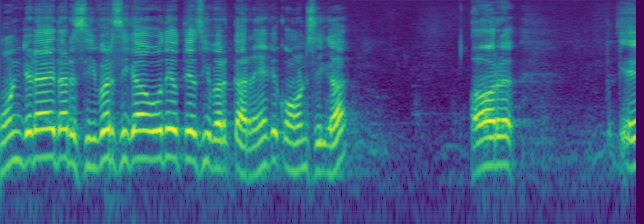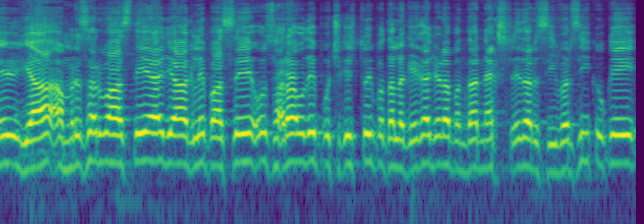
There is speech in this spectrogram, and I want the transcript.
ਹੁਣ ਜਿਹੜਾ ਇਹਦਾ ਰਿਸੀਵਰ ਸੀਗਾ ਉਹਦੇ ਉੱਤੇ ਅਸੀਂ ਵਰਕ ਕਰ ਰਹੇ ਹਾਂ ਕਿ ਕੌਣ ਸੀਗਾ। ਔਰ ਇਹ ਜਾਂ ਅੰਮ੍ਰਿਤਸਰ ਵਾਸਤੇ ਹੈ ਜਾਂ ਅਗਲੇ ਪਾਸੇ, ਉਹ ਸਾਰਾ ਉਹਦੇ ਪੁੱਛਗਿੱਛ ਤੋਂ ਹੀ ਪਤਾ ਲੱਗੇਗਾ ਜਿਹੜਾ ਬੰਦਾ ਨੈਕਸਟ ਇਹਦਾ ਰਿਸੀਵਰ ਸੀ, ਕਿਉਂਕਿ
